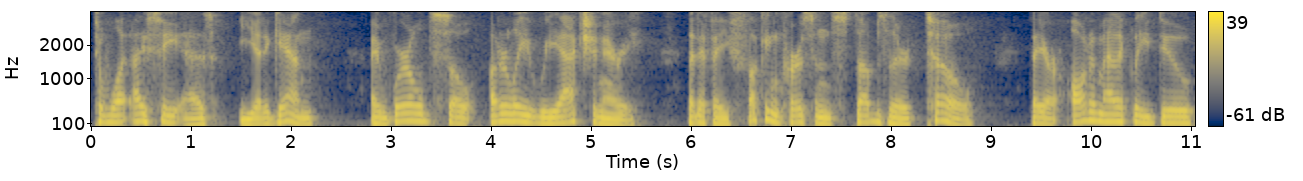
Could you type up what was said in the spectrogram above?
to what I see as, yet again, a world so utterly reactionary that if a fucking person stubs their toe, they are automatically due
